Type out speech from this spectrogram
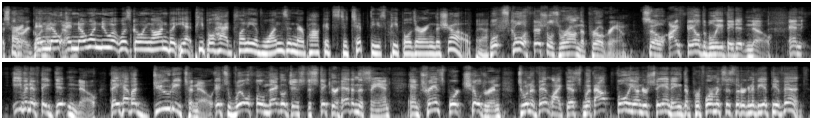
Sorry, Sorry and ahead, no, Jen. and no one knew what was going on, but yet people had plenty of ones in their pockets to tip these people during the show. Yeah. Well, school officials were on the program, so I fail to believe they didn't know. And even if they didn't know, they have a duty to know. It's willful negligence to stick your head in the sand and transport children to an event like this without fully understanding the performances that are going to be at the event.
